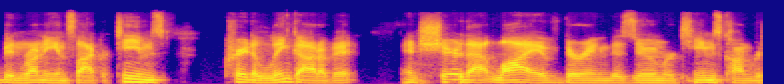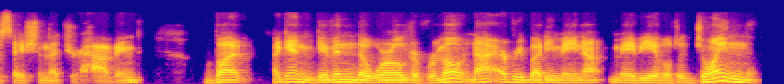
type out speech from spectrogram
been running in Slack or Teams, create a link out of it, and share that live during the Zoom or Teams conversation that you're having. But again, given the world of remote, not everybody may not may be able to join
